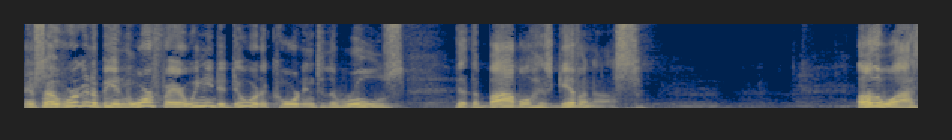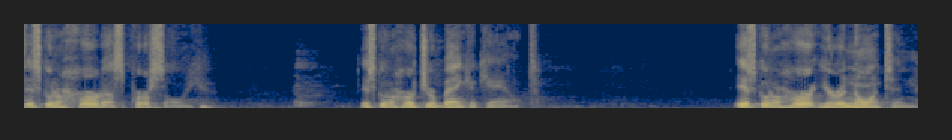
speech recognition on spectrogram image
And so, if we're going to be in warfare, we need to do it according to the rules that the Bible has given us. Otherwise, it's going to hurt us personally. It's going to hurt your bank account. It's going to hurt your anointing.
